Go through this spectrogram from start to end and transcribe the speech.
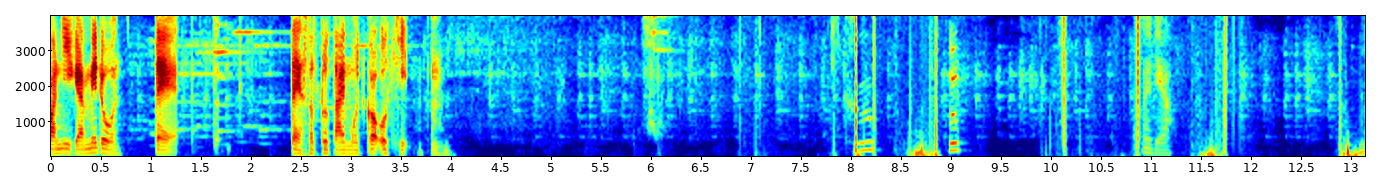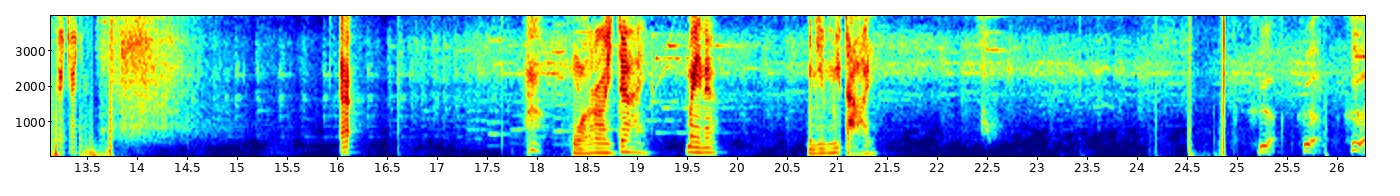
ฟันอีกอันไม่โดนแต่แต่แต่ศัตรูตายหมดก็โอเคอืมฮึบฮึบไม่เดี๋ยวใช่ใช่ใช่อะหัวเรอยได้ ไม่นะ มันยังไม่ตายเฮือเฮือเฮือ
